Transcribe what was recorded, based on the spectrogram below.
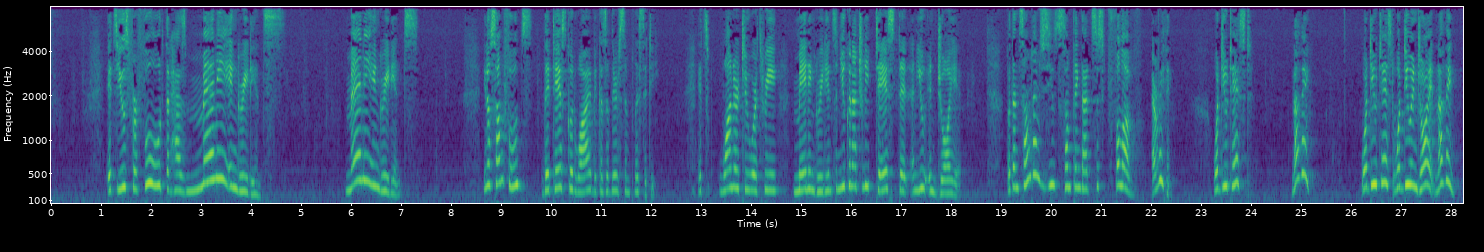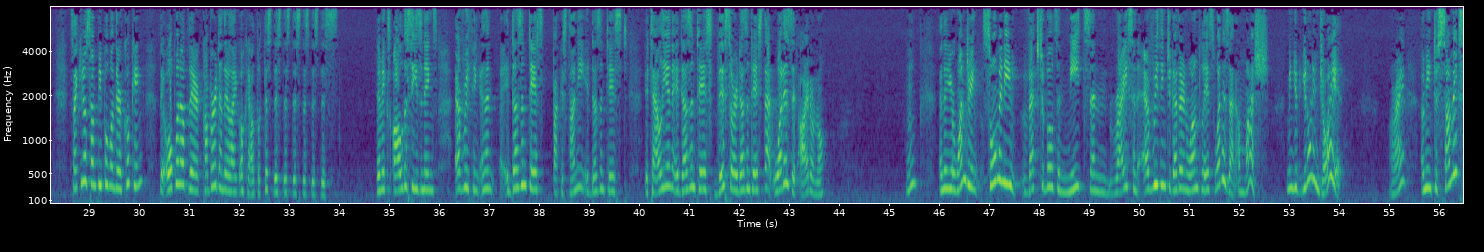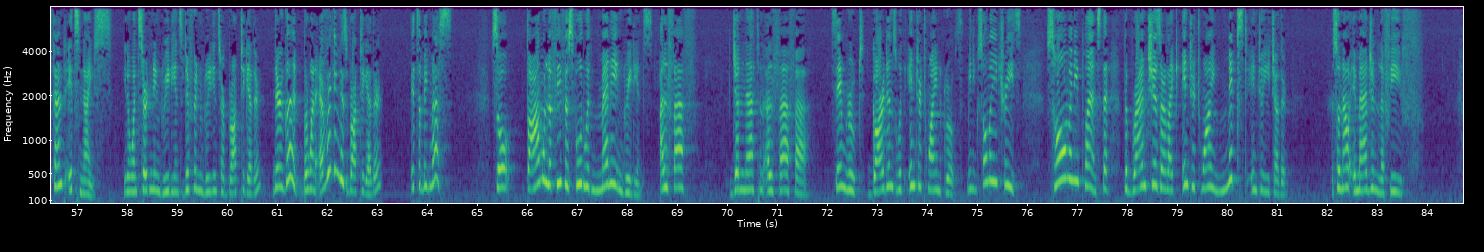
It's used for food that has many ingredients. Many ingredients. You know, some foods, they taste good. Why? Because of their simplicity. It's one or two or three main ingredients and you can actually taste it and you enjoy it. But then sometimes you use something that's just full of everything. What do you taste? Nothing. What do you taste? What do you enjoy? Nothing. It's like, you know, some people when they're cooking, they open up their cupboard and they're like, okay, I'll put this, this, this, this, this, this, this. They mix all the seasonings, everything, and then it doesn't taste Pakistani, it doesn't taste Italian, it doesn't taste this or it doesn't taste that. What is it? I don't know. Hmm? And then you're wondering, so many vegetables and meats and rice and everything together in one place, what is that? A mush. I mean, you, you don't enjoy it. Alright? I mean, to some extent, it's nice. You know, when certain ingredients, different ingredients are brought together, they're good. But when everything is brought together, it's a big mess. So, ta'amul lafif is food with many ingredients. Alfaf, jannatun alfafa. Same root. Gardens with intertwined growth. Meaning so many trees, so many plants that the branches are like intertwined, mixed into each other. So now imagine lafif.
